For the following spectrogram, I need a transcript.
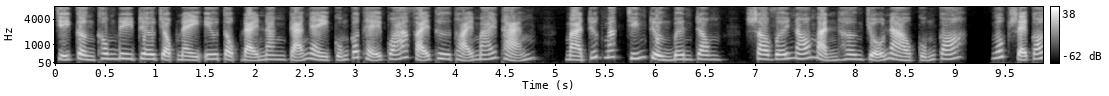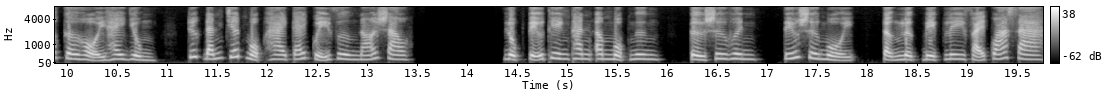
chỉ cần không đi trêu chọc này yêu tộc đại năng cả ngày cũng có thể quá phải thư thoải mái thản, mà trước mắt chiến trường bên trong, so với nó mạnh hơn chỗ nào cũng có, ngốc sẽ có cơ hội hay dùng, trước đánh chết một hai cái quỷ vương nói sau. Lục tiểu thiên thanh âm một ngưng, từ sư huynh, tiếu sư muội tận lực biệt ly phải quá xa,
